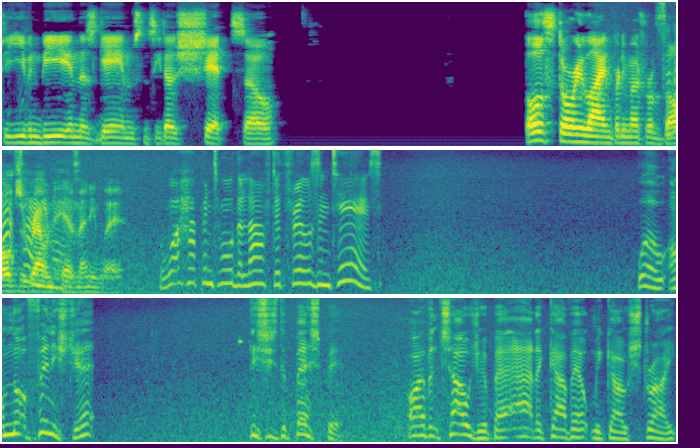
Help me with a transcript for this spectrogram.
to even be in this game since he does shit, so... The whole storyline pretty much revolves that's how you around him anyway. But what happened to all the laughter, thrills, and tears? Well, I'm not finished yet. This is the best bit. I haven't told you about how the Guv helped me go straight.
